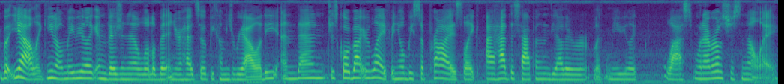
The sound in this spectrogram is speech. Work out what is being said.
but yeah, like you know, maybe like envision it a little bit in your head so it becomes reality, and then just go about your life, and you'll be surprised. Like I had this happen the other, like maybe like last whenever I was just in LA.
